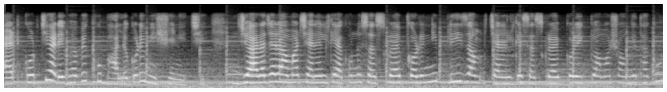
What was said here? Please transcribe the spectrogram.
অ্যাড করছি আর এভাবে খুব ভালো করে মিশিয়ে নিচ্ছি। যারা যারা আমার চ্যানেলকে এখনও সাবস্ক্রাইব করেননি প্লিজ চ্যানেলকে সাবস্ক্রাইব করে একটু আমার সঙ্গে থাকুন।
